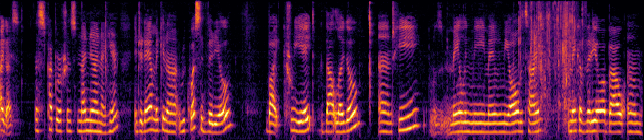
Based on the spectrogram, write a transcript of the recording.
Hi guys, this is Pie Productions 999 here, and today I'm making a requested video by Create That Lego, and he was mailing me, mailing me all the time to make a video about, um,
